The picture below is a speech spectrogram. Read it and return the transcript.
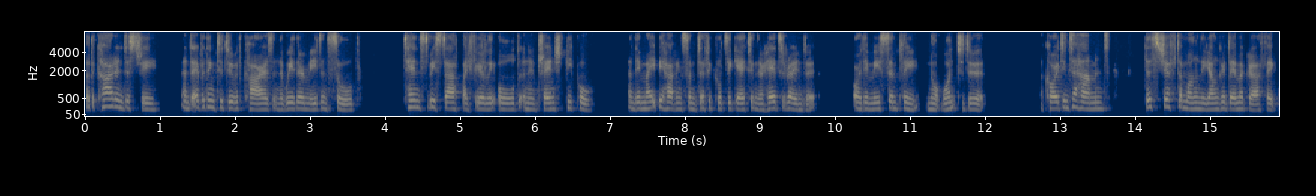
But the car industry and everything to do with cars and the way they're made and sold tends to be staffed by fairly old and entrenched people, and they might be having some difficulty getting their heads around it, or they may simply not want to do it. According to Hammond, this shift among the younger demographic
